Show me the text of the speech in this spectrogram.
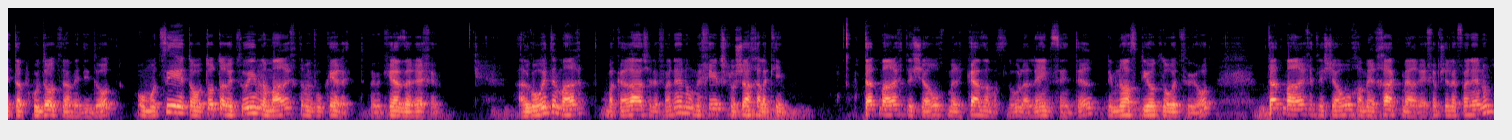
את הפקודות והמדידות, ומוציא את האותות הרצויים למערכת המבוקרת, במקרה הזה רכב. אלגוריתם מערכת בקרה שלפנינו מכיל שלושה חלקים. תת מערכת לשערוך מרכז המסלול, ה-Lane Center, למנוע סטיות לא רצויות. תת מערכת לשערוך המרחק מהרכב שלפנינו,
